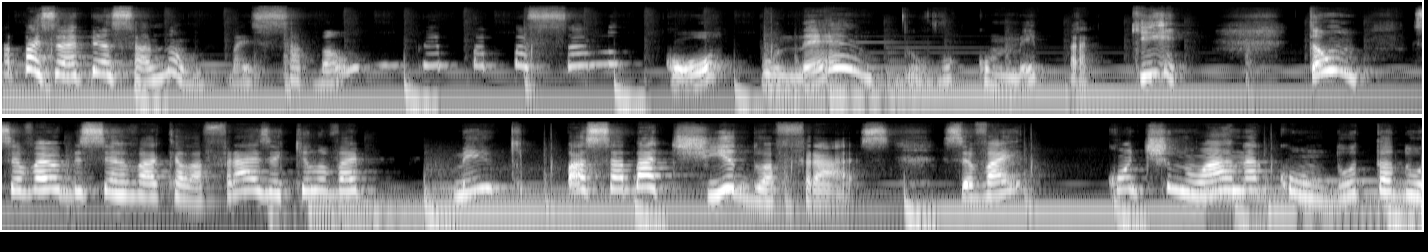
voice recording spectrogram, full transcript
Rapaz, você vai pensar, não, mas sabão é para passar no corpo, né? Eu vou comer para quê? Então, você vai observar aquela frase, aquilo vai meio que passar batido a frase. Você vai continuar na conduta do,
